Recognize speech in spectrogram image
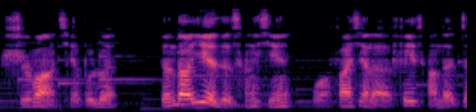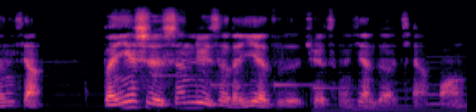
失望且不论。等到叶子成型，我发现了非常的真相：本应是深绿色的叶子，却呈现着浅黄。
